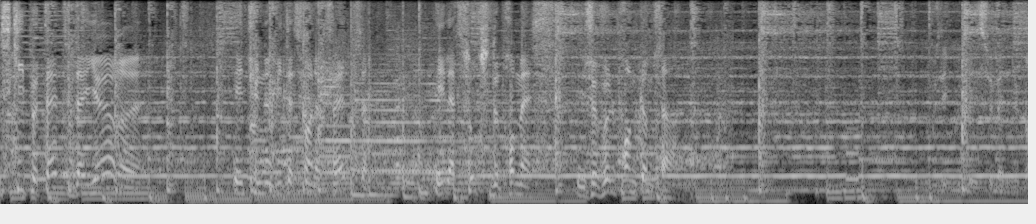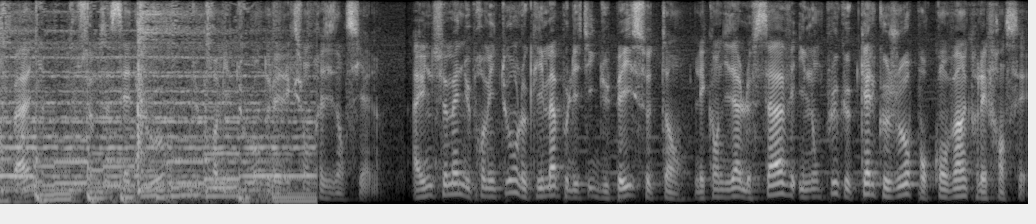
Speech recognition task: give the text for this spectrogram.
Ce qui peut-être d'ailleurs euh, est une invitation à la fête et la source de promesses. Et je veux le prendre comme ça. Vous écoutez Semaine de campagne, nous sommes à 7 jours du premier tour de l'élection présidentielle. À une semaine du premier tour, le climat politique du pays se tend. Les candidats le savent, ils n'ont plus que quelques jours pour convaincre les Français.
